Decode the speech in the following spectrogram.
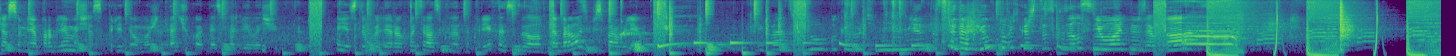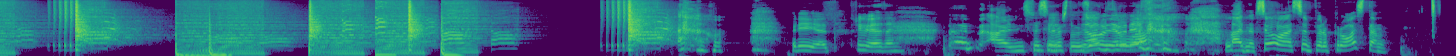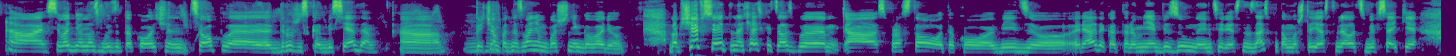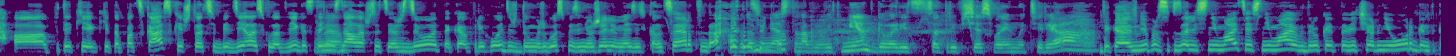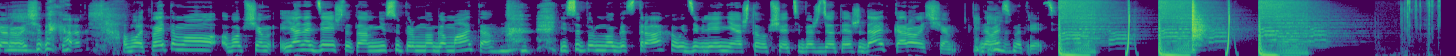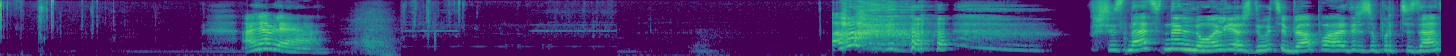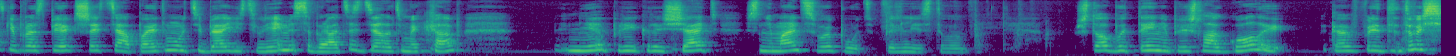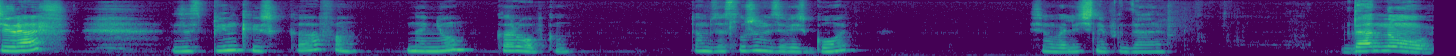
сейчас у меня проблема, сейчас приду, может, тачку опять побила чью-то. Если бы Лера хоть раз куда-то приехала, сказала, добралась без проблем. Ребят, жопа, короче, меня мент остановил, только что сказал, снимать нельзя. Привет. Привет, Ань. Ань, спасибо, что назвала мне время. Ладно, все супер просто. А, сегодня у нас будет такая очень теплая, дружеская беседа, угу. причем под названием «Больше не говорю». Вообще все это начать хотелось бы а, с простого такого видеоряда, который мне безумно интересно знать, потому что я оставляла тебе всякие такие какие-то подсказки, что тебе делать, куда двигаться. Ты да. не знала, что тебя ждет, такая приходишь, думаешь, господи, неужели у меня здесь концерт? Да? А потом меня останавливает мент, говорит, сотри все свои материалы. Такая, мне просто сказали снимать, я снимаю, вдруг это вечерний Ургант, короче, такая. Вот, поэтому, в общем, я надеюсь, что там не супер много мата, не супер много страха, удивления, что вообще тебя ждет и ожидает. Короче, давай смотреть. Аня, бля! В 16.00 я жду тебя по адресу Партизанский проспект 6А, поэтому у тебя есть время собраться, сделать мейкап, не прекращать снимать свой путь. Перелистываю. Чтобы ты не пришла голой, как в предыдущий раз, за спинкой шкафа на нем коробка. Там заслуженный за весь год символичный подарок. Да ну!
